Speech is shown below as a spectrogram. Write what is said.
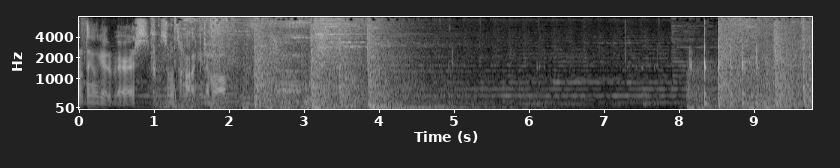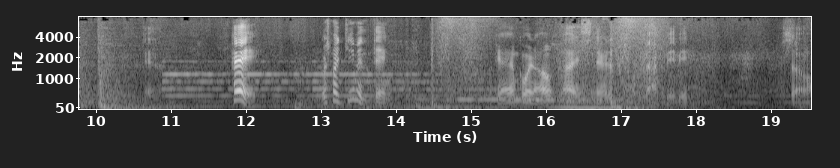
Don't think I'll get a Varus. Someone's hogging them all. Hey! Where's my demon thing? Okay, I'm going out. Nice. There it is. Back, baby. So.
